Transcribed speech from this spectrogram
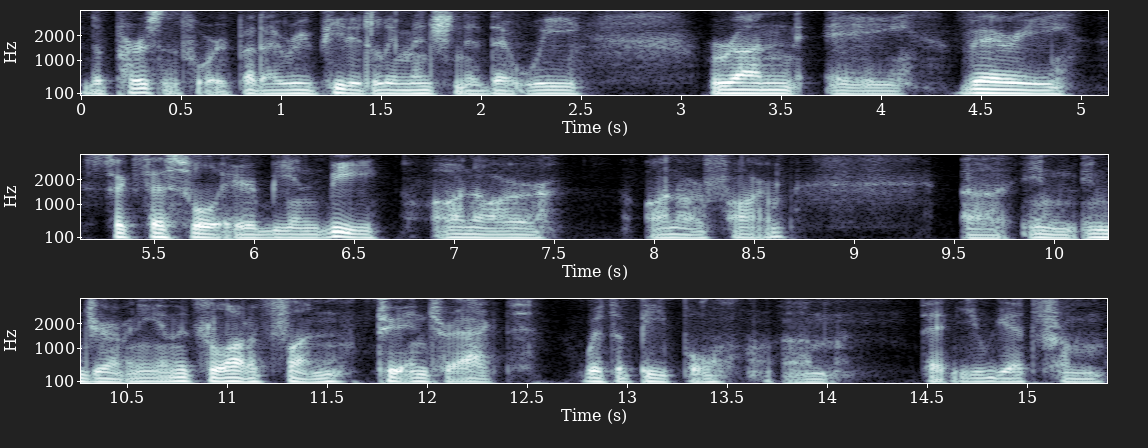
the person for it, but I repeatedly mentioned it that we run a very successful Airbnb on our on our farm uh, in in Germany, and it's a lot of fun to interact with the people um, that you get from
